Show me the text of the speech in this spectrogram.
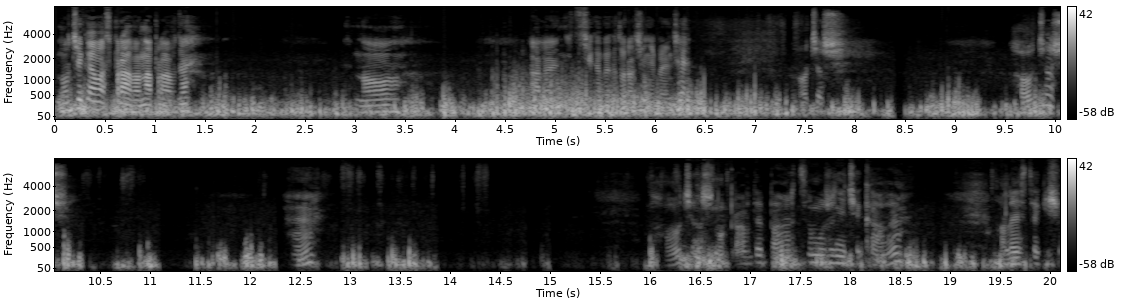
no ciekawa sprawa naprawdę. No ale nic ciekawego to raczej nie będzie. Chociaż. Chociaż. Chociaż naprawdę bardzo może nieciekawe. Ale jest jakiś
